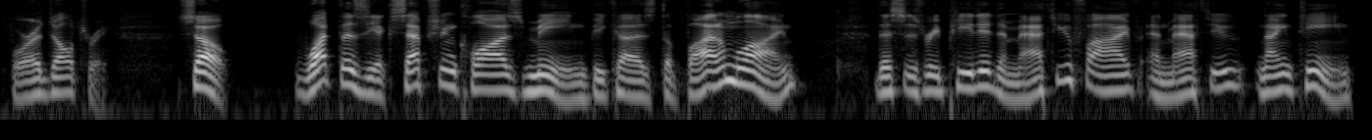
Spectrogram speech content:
for adultery. So, what does the exception clause mean? Because the bottom line, this is repeated in Matthew 5 and Matthew 19.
